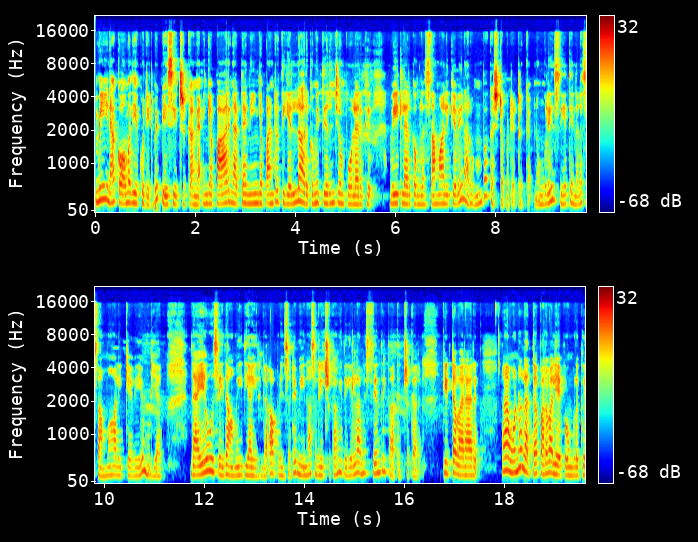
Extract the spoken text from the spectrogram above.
மீனா கோமதியை கூட்டிகிட்டு போய் பேசிகிட்டு இருக்காங்க. இங்கே பாருங்க அத்தை நீங்கள் பண்ணுறது எல்லாருக்குமே தெரிஞ்சும் போல இருக்குது வீட்டில் இருக்கவங்கள சமாளிக்கவே நான் ரொம்ப கஷ்டப்பட்டுட்ருக்கேன் உங்களையும் சேர்த்து என்னால் சமாளிக்கவே முடியாது. தயவு செய்து அமைதியாக இருங்க அப்படின்னு சொல்லிட்டு மீனா சொல்லிகிட்ருக்காங்க இதை எல்லாமே செந்தில் பார்த்துட்ருக்காரு கிட்ட வராரு. ஆ ஒன்றும் இல்லை அத்தை. பரவாயில்லையா இப்போ உங்களுக்கு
